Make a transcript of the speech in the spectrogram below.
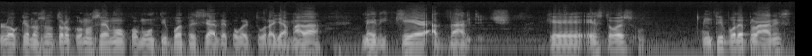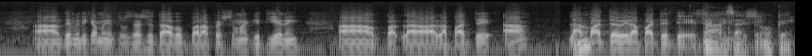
lo que nosotros conocemos como un tipo especial de cobertura llamada Medicare Advantage, que esto es un tipo de planes ah, de medicamentos recetados para personas que tienen ah, la, parte A, la parte B y la parte D. Exactamente. Ah, okay.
